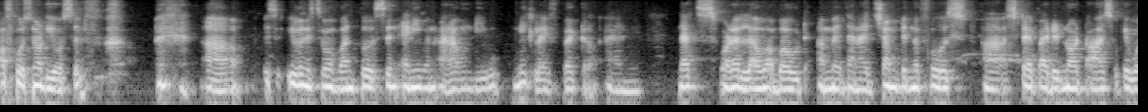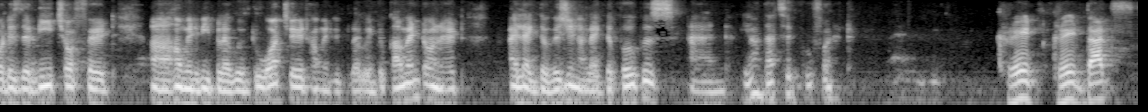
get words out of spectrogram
of course not yourself. Uh, even if it's for one person anyone around you make life better. And that's what i love about amit. And i jumped in the first uh, step. I did not ask okay what is the reach of it? Uh, how many people are going to watch it? How many people are going to comment on it? I like the vision. I like the purpose. And yeah that's it. Go for it Great, great. That's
